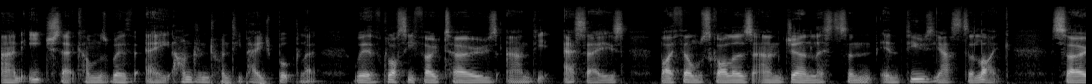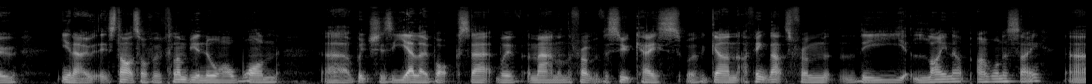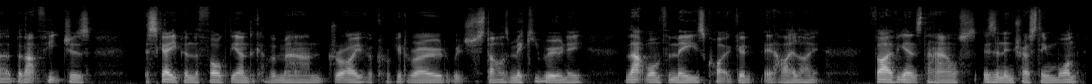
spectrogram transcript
and each set comes with a 120 page booklet with glossy photos and the essays by film scholars and journalists and enthusiasts alike. So, you know, it starts off with Columbia Noir 1, uh, which is a yellow box set with a man on the front with a suitcase with a gun. I think that's from the lineup, I want to say, uh, but that features Escape in the Fog, The Undercover Man, Drive a Crooked Road, which stars Mickey Rooney. That one for me is quite a good highlight. Five Against the House is an interesting one.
